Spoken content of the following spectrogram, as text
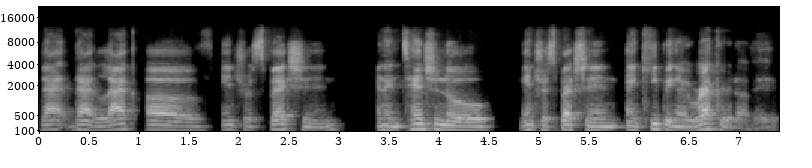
that that lack of introspection and intentional introspection and keeping a record of it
